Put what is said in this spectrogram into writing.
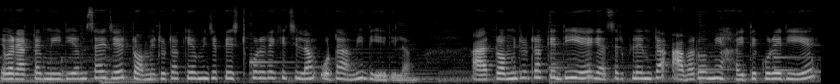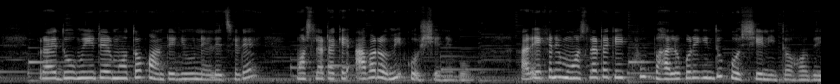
এবার একটা মিডিয়াম সাইজের টমেটোটাকে আমি যে পেস্ট করে রেখেছিলাম, ওটা আমি দিয়ে দিলাম। আর টমেটোটাকে দিয়ে গ্যাসের ফ্লেমটা আবারও আমি হাইতে করে দিয়ে প্রায় দু মিনিটের মতো কন্টিনিউ নেড়ে ছেড়ে মশলাটাকে আবারও আমি কষিয়ে নেব। আর এখানে মশলাটাকে খুব ভালো করে কিন্তু কষিয়ে নিতে হবে।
